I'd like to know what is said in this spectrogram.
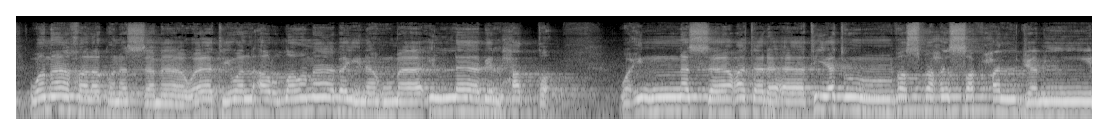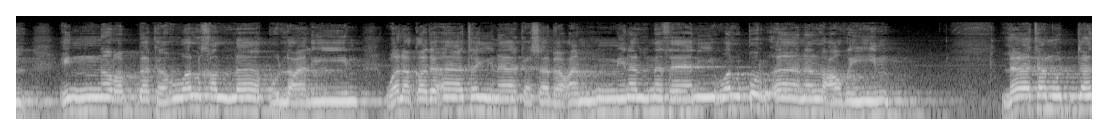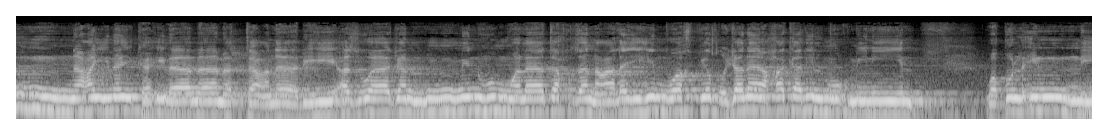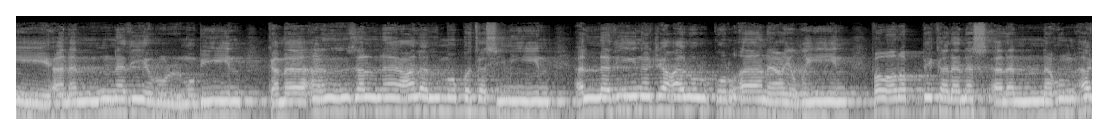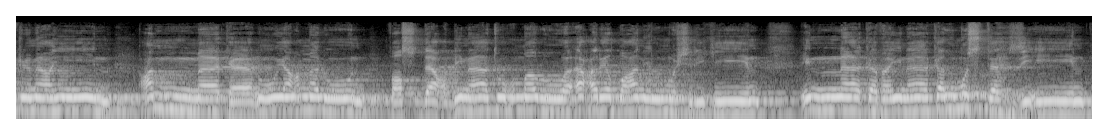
وما خلقنا السماوات والارض وما بينهما الا بالحق وان الساعة لاتيه فاصفح الصفح الجميل ان ربك هو الخلاق العليم ولقد اتيناك سبعا من المثاني والقران العظيم لا تمدن عينيك إلى ما متعنا به أزواجا منهم ولا تحزن عليهم واخفض جناحك للمؤمنين وقل إني أنا النذير المبين كما أنزلنا على المقتسمين الذين جعلوا القرآن عضين فوربك لنسألنهم أجمعين عما كانوا يعملون فاصدع بما تؤمر وأعرض عن المشركين إنا كفيناك المستهزئين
